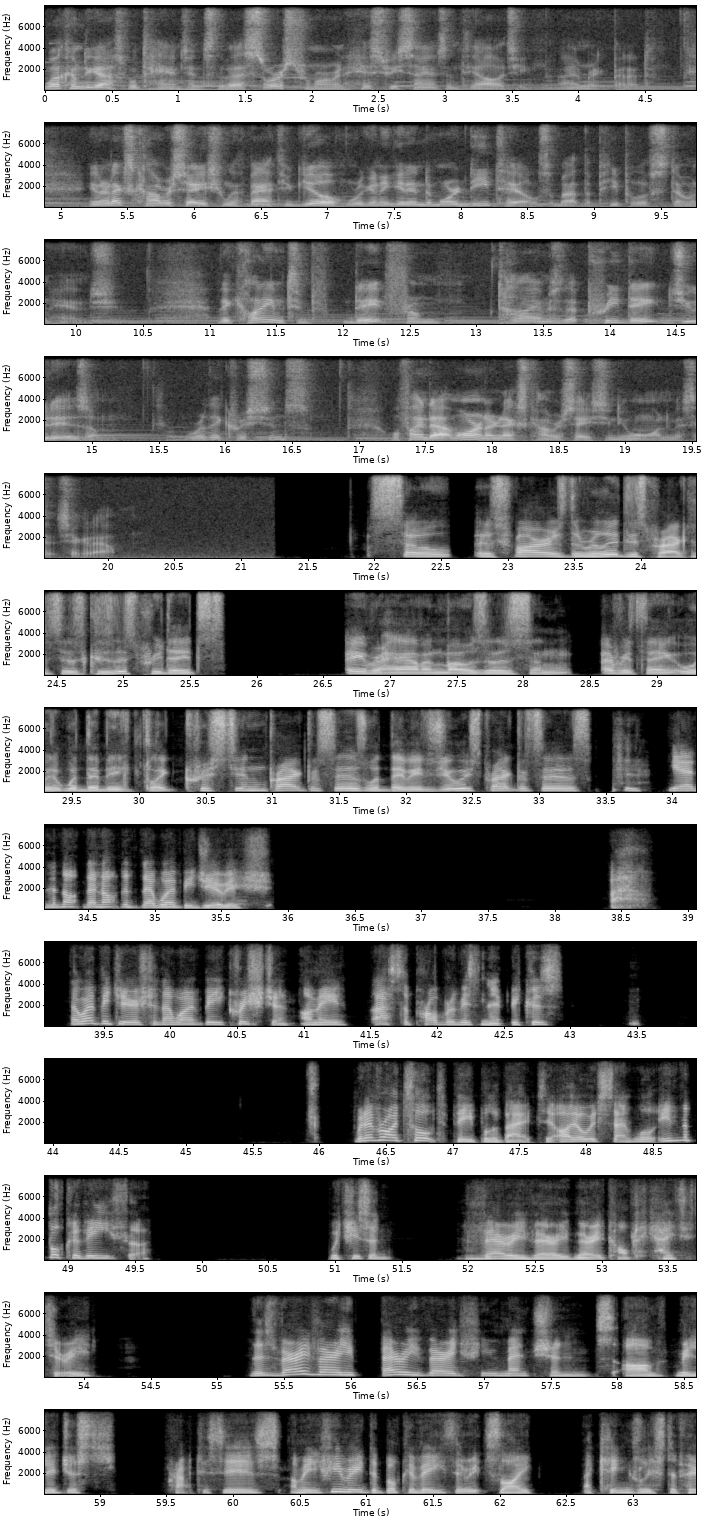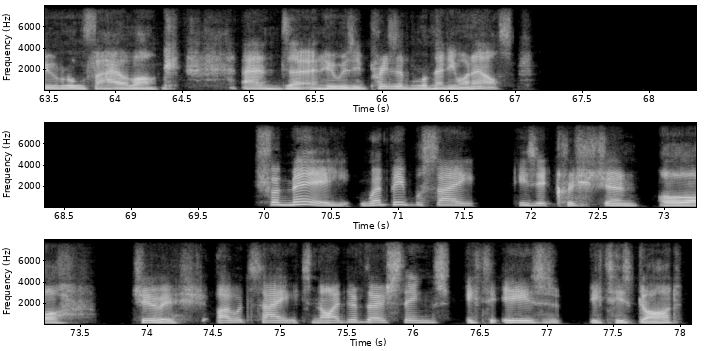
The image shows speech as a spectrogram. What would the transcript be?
Welcome to Gospel Tangents, the best source for Mormon history, science, and theology. I'm Rick Bennett. In our next conversation with Matthew Gill, we're going to get into more details about the people of Stonehenge. They claim to date from times that predate Judaism. Were they Christians? We'll find out more in our next conversation. You won't want to miss it. Check it out. So, as far as the religious practices, because this predates Abraham and Moses and everything, would, would they be like Christian practices? Would they be Jewish practices? Yeah, they're not. They're not. They won't be Jewish. Ah, they won't be Jewish and they won't be Christian. I mean, that's the problem, isn't it? Because whenever I talk to people about it, I always say, well, in the Book of Ether, which isn't very, very, very complicated to read, there's very, very, very, very few mentions of religious practices. I mean, if you read the Book of Ether, it's like a king's list of who ruled for how long, and uh, and who was in prison more than anyone else. For me, when people say, "Is it Christian or Jewish?" I would say it's neither of those things. It is it is God.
